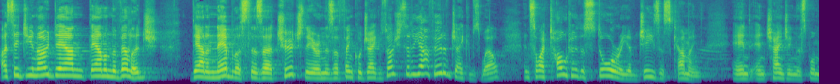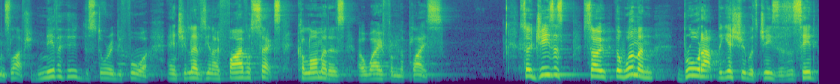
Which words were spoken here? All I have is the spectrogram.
I said, you know down, down in the village, down in Nablus, there's a church there and there's a thing called Jacob's Well? She said, Yeah, I've heard of Jacob's Well. And so I told her the story of Jesus coming and, and changing this woman's life. She'd never heard the story before, and she lives, you know, five or six kilometers away from the place. So Jesus, so the woman brought up the issue with Jesus and said,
